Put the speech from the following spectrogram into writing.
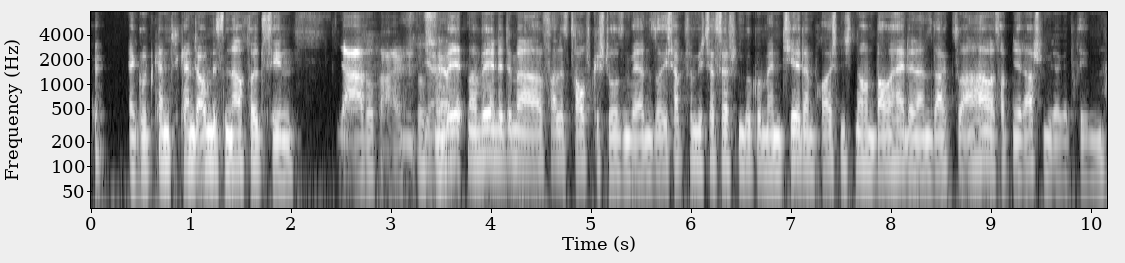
Ja gut, kann, kann ich auch ein bisschen nachvollziehen. ja, total. Das Ja, Man, will, man will ja nicht immer auf alles draufgestoßen werden. So, ich habe für mich das ja schon dokumentiert, dann brauche ich nicht noch einen Bauherr, der dann sagt, so, aha, was habt ihr da schon wieder getrieben?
